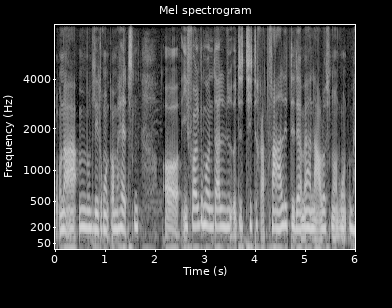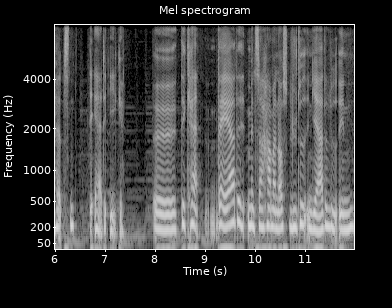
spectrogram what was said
under armen, lidt rundt om halsen. Og i folkemunden, der lyder det tit ret farligt, det der med at have navlesnoren rundt om halsen. Det er det ikke. Øh, det kan være det, men så har man også lyttet en hjertelyd inden,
